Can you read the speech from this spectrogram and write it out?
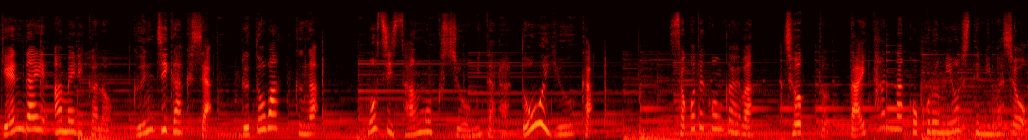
現代アメリカの軍事学者ルトワックがもし三国志を見たらどう言うか。そこで今回はちょっと大胆な試みをしてみましょう。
